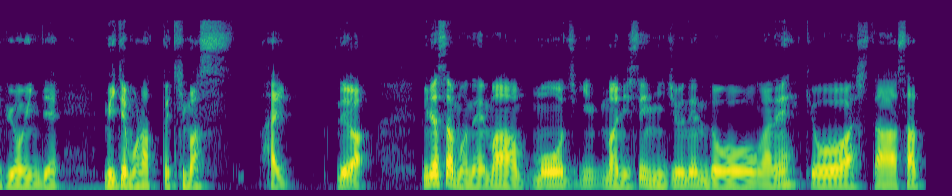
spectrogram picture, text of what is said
日病院で見てもらってきます。はい。では、皆さんもね、まあ、もうじき、まあ、2020年度がね、今日、明日、明後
